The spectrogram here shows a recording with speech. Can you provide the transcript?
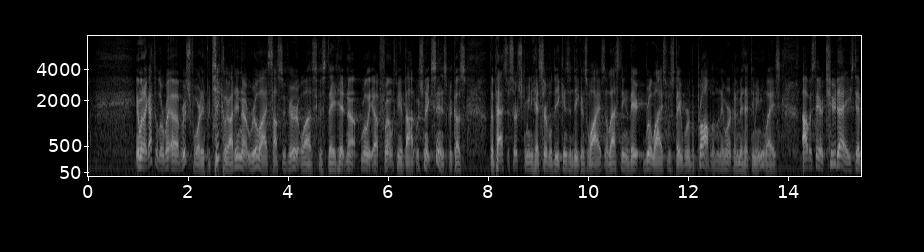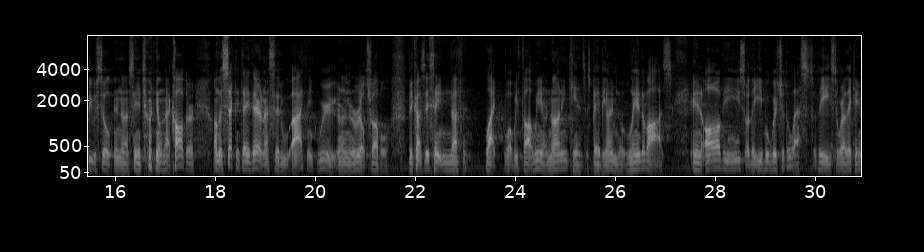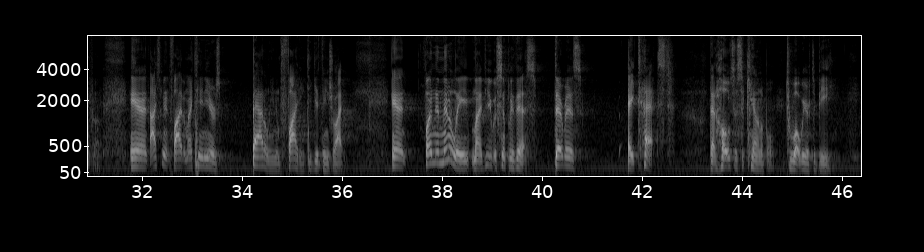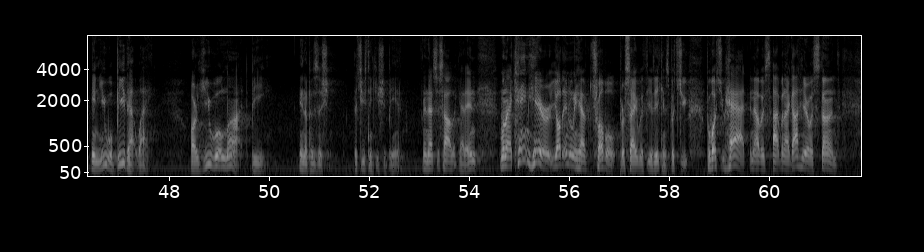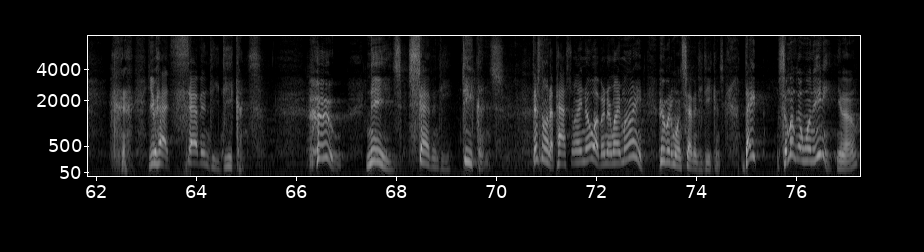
And when I got to uh, Bridgeport in particular, I did not realize how severe it was because they had not really upfront with me about it, which makes sense because the pastor search committee had several deacons and deacons' wives, and the last thing they realized was they were the problem, and they weren't going to admit that to me anyways. I was there two days. Debbie was still in uh, San Antonio, and I called her on the second day there, and I said, I think we're in real trouble because this ain't nothing like what we thought. We are not in Kansas, baby. I'm in the land of Oz. And all these are the evil witch of the west, or the east, or where they came from. And I spent five of my 10 years battling and fighting to get things right. And fundamentally, my view was simply this there is a text that holds us accountable to what we are to be. And you will be that way, or you will not be in a position that you think you should be in. And that's just how I look at it. And when I came here, y'all didn't really have trouble per se with your deacons, but you, but what you had, and I was, I, when I got here, I was stunned. you had 70 deacons. Who needs 70 deacons? There's not a pastor I know of in my mind who would want 70 deacons. They, some of them don't want any, you know.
